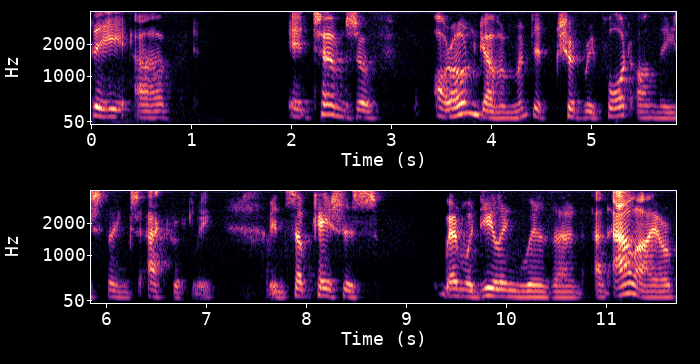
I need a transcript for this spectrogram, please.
The uh, in terms of our own government, it should report on these things accurately. In some cases, when we're dealing with an, an ally or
